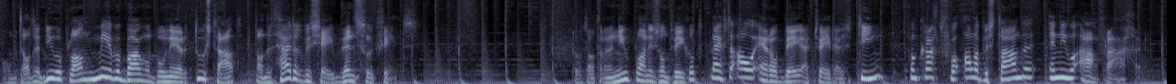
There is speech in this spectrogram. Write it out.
omdat het nieuwe plan meer bebouwing op Bonaire toestaat dan het huidige BC wenselijk vindt. Doordat er een nieuw plan is ontwikkeld, blijft de oude ROB uit 2010 van kracht voor alle bestaande en nieuwe aanvragen.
